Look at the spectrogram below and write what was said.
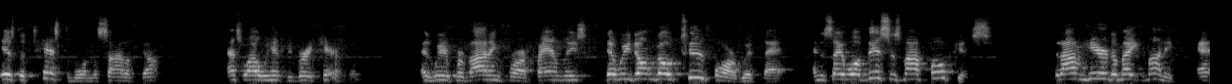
is detestable in the sight of God. That's why we have to be very careful as we are providing for our families that we don't go too far with that and to say, well, this is my focus, that I'm here to make money and,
